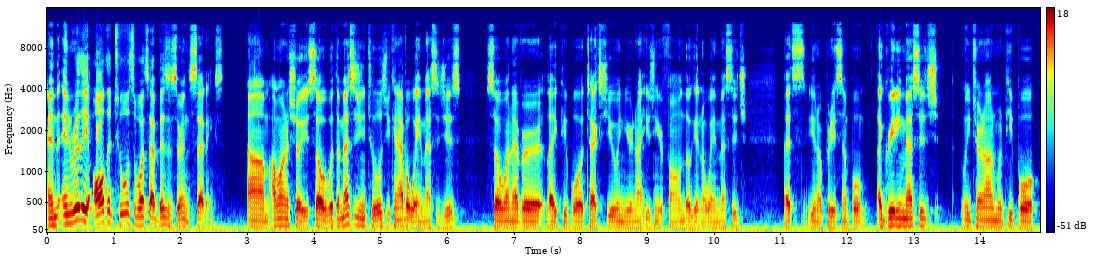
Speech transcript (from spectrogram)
And, and really all the tools of WhatsApp Business are in the settings um, I want to show you. So with the messaging tools, you can have away messages. So whenever like people text you and you're not using your phone, they'll get an away message. That's you know pretty simple. A greeting message when you turn on when people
